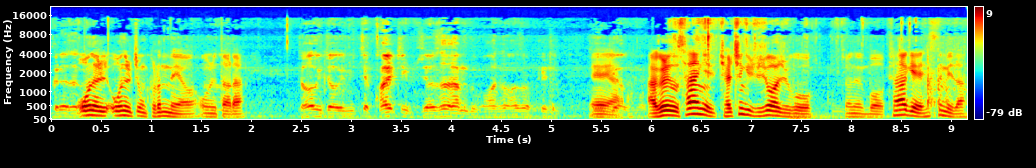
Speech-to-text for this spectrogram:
그래서 오늘, 오늘 좀 그렇네요, 오늘따라. 저기 저기 밑에 과일집 여사장도 와서 와서 이렇게 예. 얘기하고 막. 아, 그래도 사장님 잘 챙겨 주셔가지고 저는 뭐 편하게 했습니다.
